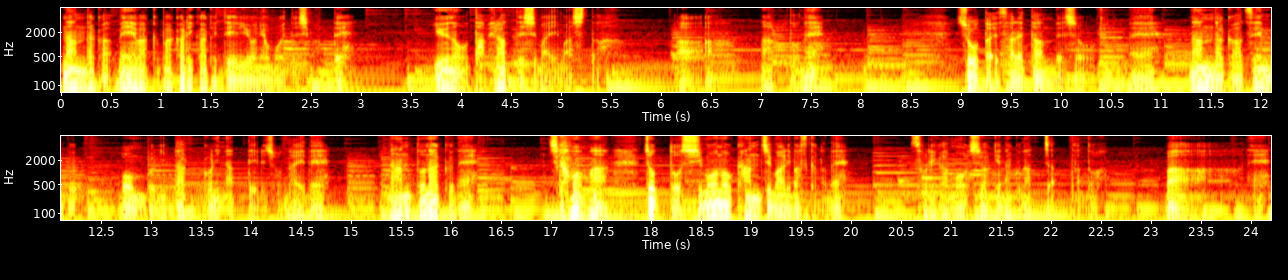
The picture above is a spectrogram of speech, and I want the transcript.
なんだか迷惑ばかりかけているように思えてしまって言うのをためらってしまいました。ああ。招待されたんでしょうけどね。なんだか全部おんぶに抱っこになっている状態で。なんとなくね。しかもまあちょっと霜の感じもありますからね。それが申し訳なくなっちゃったと。まあね。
